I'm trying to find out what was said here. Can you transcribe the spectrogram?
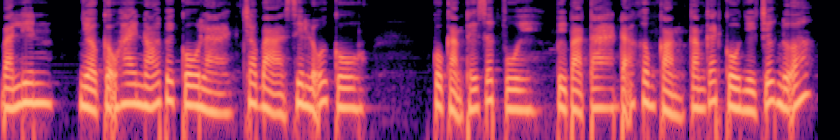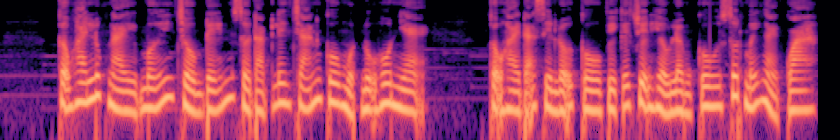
Bà Liên nhờ cậu hai nói với cô là cho bà xin lỗi cô. Cô cảm thấy rất vui vì bà ta đã không còn căm ghét cô như trước nữa. Cậu hai lúc này mới trồm đến rồi đặt lên trán cô một nụ hôn nhẹ. Cậu hai đã xin lỗi cô vì cái chuyện hiểu lầm cô suốt mấy ngày qua.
